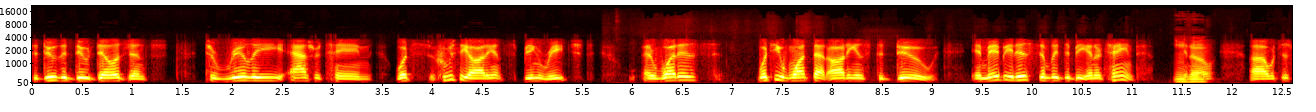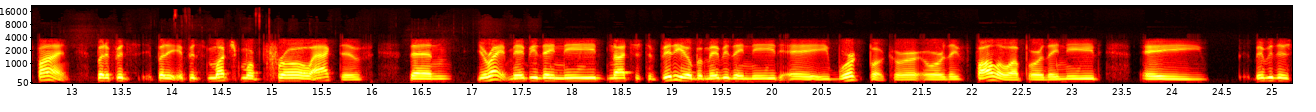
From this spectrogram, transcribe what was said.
to do the due diligence to really ascertain what's who's the audience being reached, and what is what do you want that audience to do? And maybe it is simply to be entertained, mm-hmm. you know, uh, which is fine. But if it's but if it's much more proactive, then you're right. Maybe they need not just a video, but maybe they need a workbook or or they follow up or they need a maybe there's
